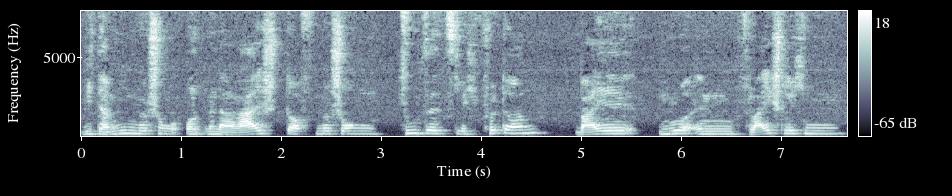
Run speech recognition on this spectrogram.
Vitaminmischung und Mineralstoffmischung zusätzlich füttern, weil nur in fleischlichen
